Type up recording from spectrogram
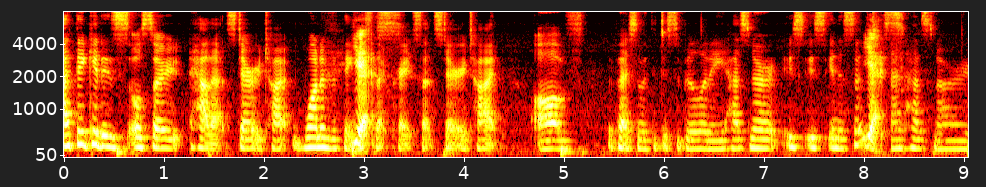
I think it is also how that stereotype. One of the things Yes. that creates that stereotype of the person with a disability has no is is innocent. Yes. and has no.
